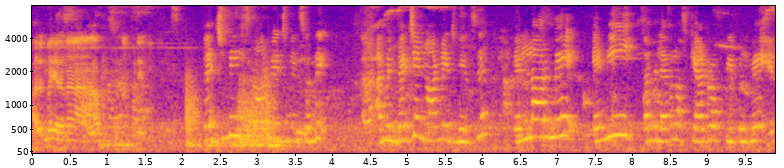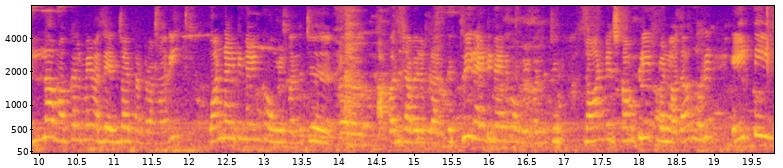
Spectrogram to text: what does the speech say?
அது. மாதிரி எதனா பண்ணிருக்கீங்க வெஜ் மீல்ஸ் நான்வெஜ் மீல்ஸ் வந்து I mean veg and non veg meals எல்லாருமே எனி வந்து லெவல் ஆஃப் கேடர் ஆஃப் பீப்புளுமே எல்லா மக்களுமே வந்து என்ஜாய் பண்ணுற மாதிரி ஒன் நைன்டி நைனுக்கு உங்களுக்கு வந்துட்டு வந்துட்டு அவைலபிளாக இருக்குது த்ரீ நைன்டி நைனுக்கு உங்களுக்கு வந்துட்டு நான்வெஜ் கம்ப்ளீட் மெனு அதாவது ஒரு எயிட்டீன்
